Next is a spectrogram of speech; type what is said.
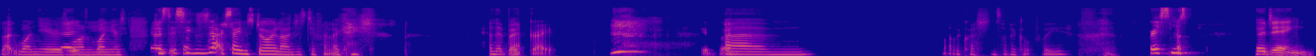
like one year is Oh, one, one year because it's the exact same storyline, just different location, and they're both great. Um, what other questions have I got for you? Christmas pudding.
